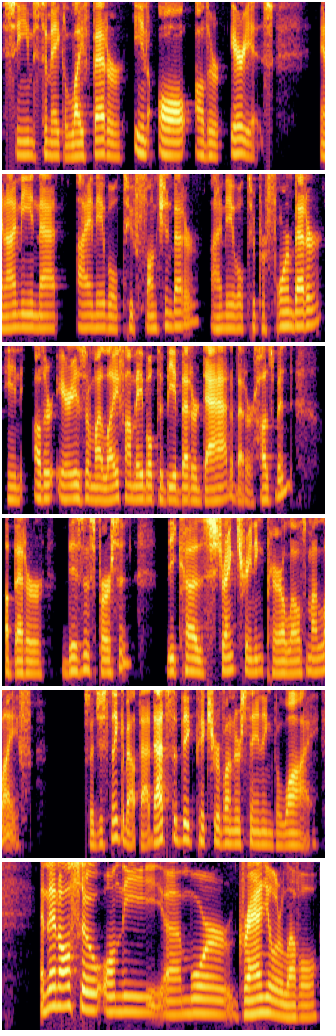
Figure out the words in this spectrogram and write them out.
seems to make life better in all other areas. And I mean that I am able to function better. I'm able to perform better in other areas of my life. I'm able to be a better dad, a better husband, a better business person because strength training parallels my life. So just think about that. That's the big picture of understanding the why. And then also on the uh, more granular level,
